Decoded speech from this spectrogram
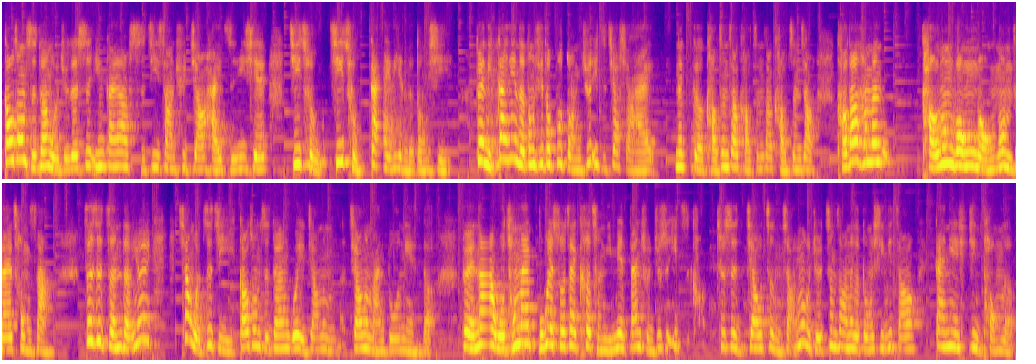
高中职端，我觉得是应该要实际上去教孩子一些基础基础概念的东西。对，你概念的东西都不懂，你就一直叫小孩那个考证照、考证照、考证照，考到他们讨论懵懵，我们再冲上。这是真的，因为像我自己高中职端，我也教那么教了蛮多年的。对，那我从来不会说在课程里面单纯就是一直考，就是教证照，因为我觉得证照那个东西，你只要概念性通了，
